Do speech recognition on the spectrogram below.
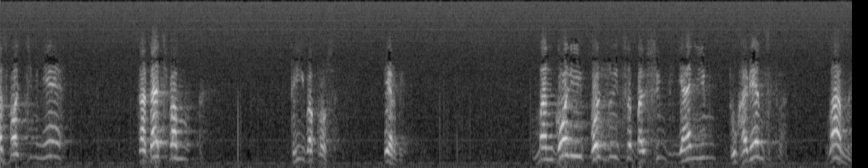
Позвольте мне задать вам три вопроса. Первый. В Монголии пользуется большим влиянием духовенства, ламы.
